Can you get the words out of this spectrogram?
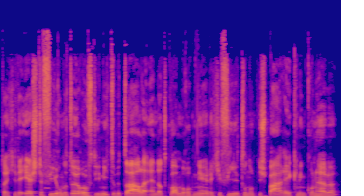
dat je de eerste 400 euro hoefde je niet te betalen. En dat kwam erop neer dat je 4 ton op je spaarrekening kon hebben.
